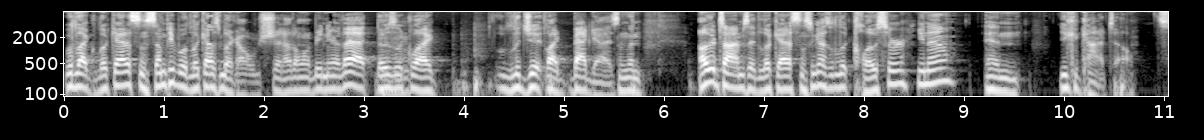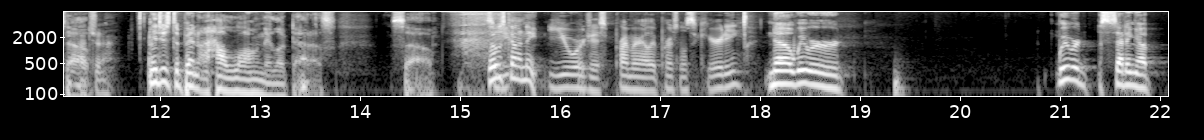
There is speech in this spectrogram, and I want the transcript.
would like look at us and some people would look at us and be like, oh shit, I don't want to be near that. Those look like legit like bad guys. And then other times they'd look at us and some guys would look closer, you know, and you could kind of tell. So Gotcha. It just depended on how long they looked at us. So it was kind of neat. You were just primarily personal security. No, we were we were setting up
